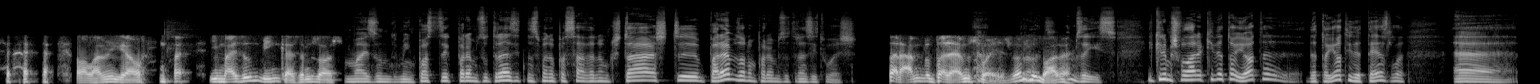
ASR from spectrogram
Olá, Miguel. E mais um domingo, cá estamos nós. Mais um domingo. Posso dizer que paramos o trânsito, na semana passada não gostaste? Paramos ou não paramos o trânsito hoje? Paramos, paramos, pois. Vamos Pronto, embora. Vamos a isso. E queremos falar aqui da Toyota, da Toyota e da Tesla. Uh,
